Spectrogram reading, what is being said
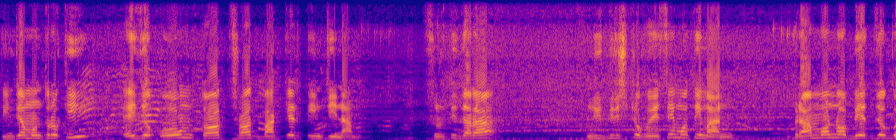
তিনটা মন্ত্র কি? এই যে ওম, তৎ, সৎ বাক্যের তিনটি নাম। শ্রুতি দ্বারা নির্দিষ্ট হয়েছে মতিমান। ব্রাহ্মণ ও বেদযোগ্য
